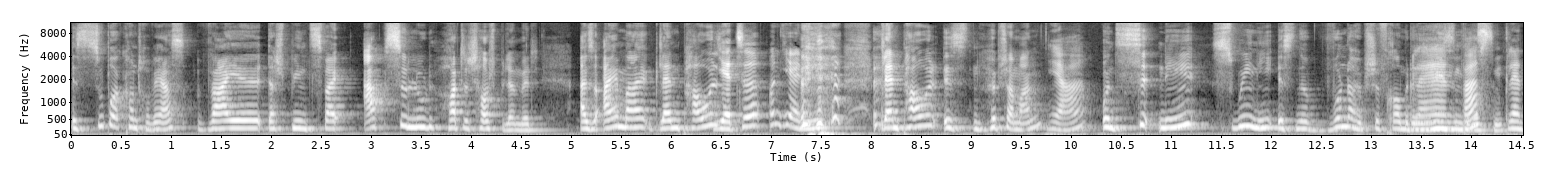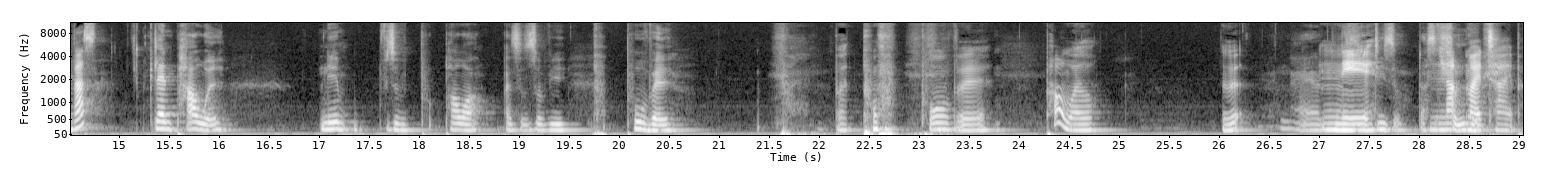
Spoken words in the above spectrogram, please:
ist super kontrovers, weil da spielen zwei absolut hotte Schauspieler mit. Also einmal Glenn Powell. Jette und Jenny. Glenn Powell ist ein hübscher Mann. ja. Und Sydney Sweeney ist eine wunderhübsche Frau mit Glenn riesen was? Brüsten. Glenn was? Glenn Powell. Nee, so wie Power. Also so wie Powell. But po Powell. Powell. Naja, Nee. Die so. Das ist Not schon my hübsch. type.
